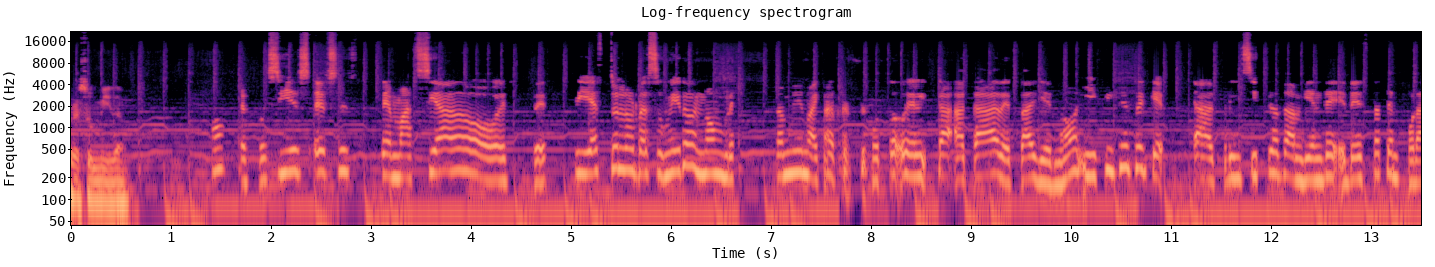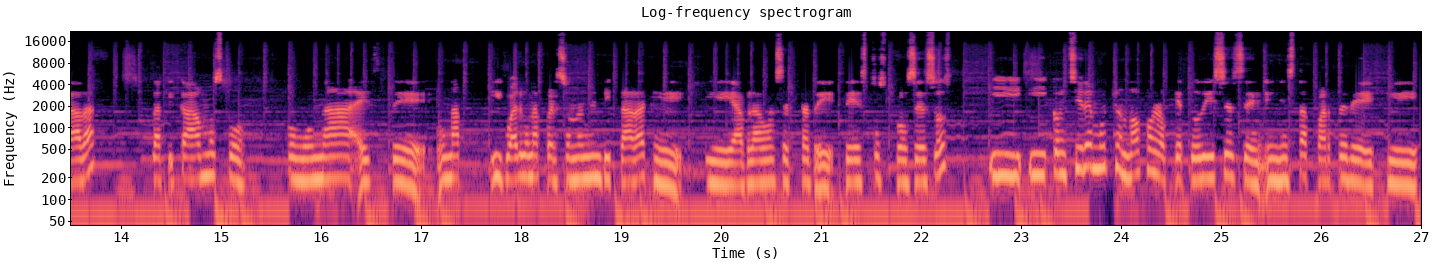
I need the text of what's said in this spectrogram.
resumida. pues sí, es, es, demasiado, este, si esto lo resumido en nombre, también hay a cada detalle, ¿no? Y fíjense que al principio también de, de esta temporada platicábamos con, con una, este, una, igual una persona, una invitada que, que hablaba acerca de, de estos procesos y, y, coincide mucho, ¿no? Con lo que tú dices en, en esta parte de que,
